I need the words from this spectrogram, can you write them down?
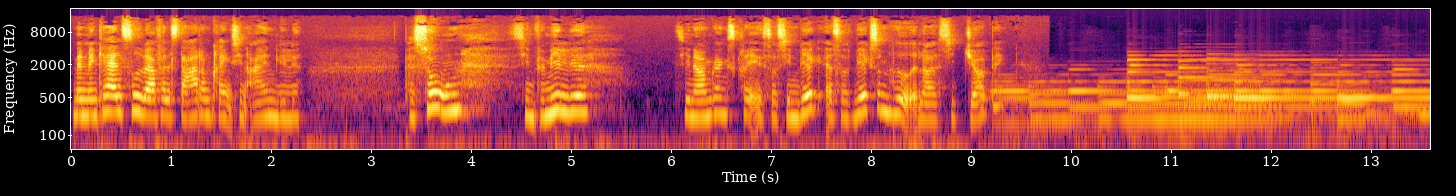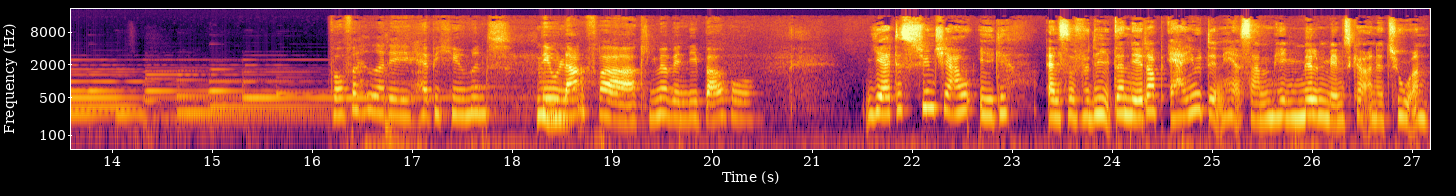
Men man kan altid i hvert fald starte omkring sin egen lille person, sin familie, sin omgangskreds og sin virk, altså virksomhed eller sit job. Ikke? Hvorfor hedder det Happy Humans? Det er jo mhm. langt fra klimavenlige baggårde. Ja, det synes jeg jo ikke. Altså fordi der netop er jo den her sammenhæng mellem mennesker og naturen.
